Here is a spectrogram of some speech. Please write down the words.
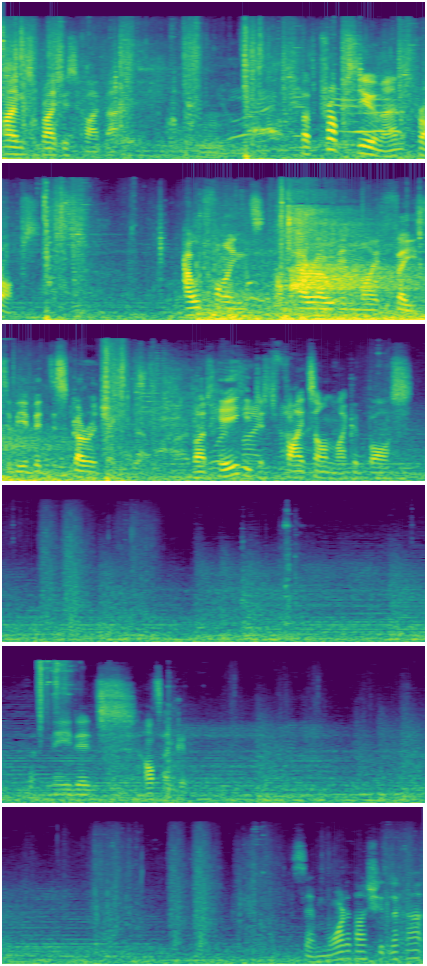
I'm surprised you survived that. But props to you, man. Props. I would find arrow in my face to be a bit discouraging. But he, he just fights on like a boss. That needed. I'll take it. Is there more that I should look at?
